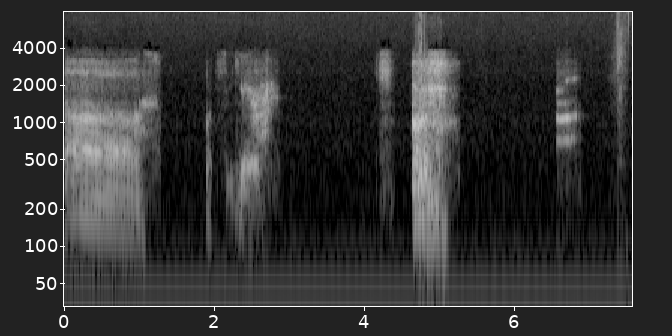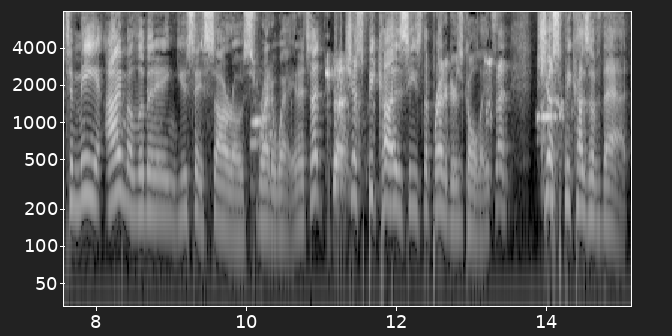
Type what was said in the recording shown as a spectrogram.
uh, let's see here. to me, I'm eliminating Juuse Saros right away, and it's not just because he's the Predators goalie. It's not just because of that.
